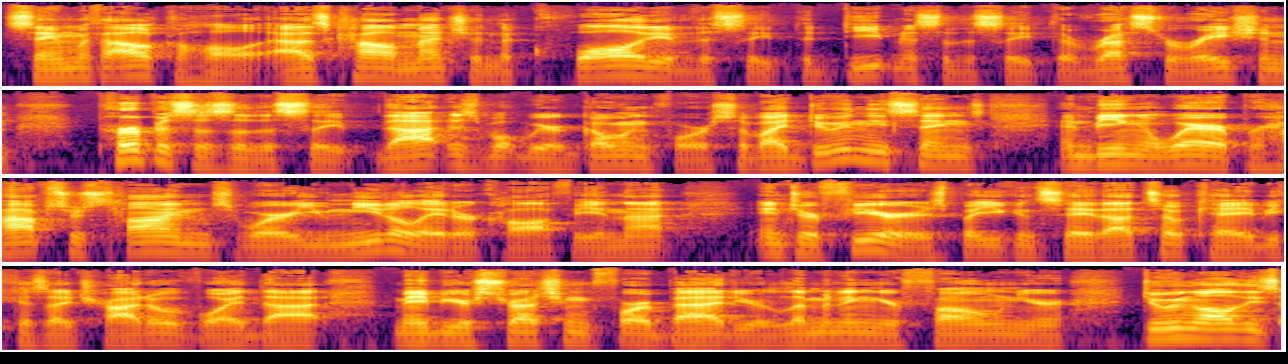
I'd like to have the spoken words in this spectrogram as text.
Same with alcohol. As Kyle mentioned, the quality of the sleep, the deepness of the sleep, the restoration purposes of the sleep, that is what we are going for. So by doing these things and being aware, perhaps there's times where you need a later coffee and that interferes, but you can say that's okay because I try to avoid that. Maybe you're stretching before bed, you're limiting your phone, you're doing all these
